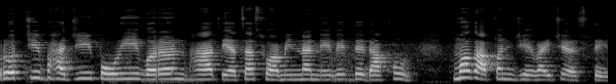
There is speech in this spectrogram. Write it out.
रोजची भाजी पोळी वरण भात याचा स्वामींना नैवेद्य दाखवून मग आपण जेवायचे असते.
